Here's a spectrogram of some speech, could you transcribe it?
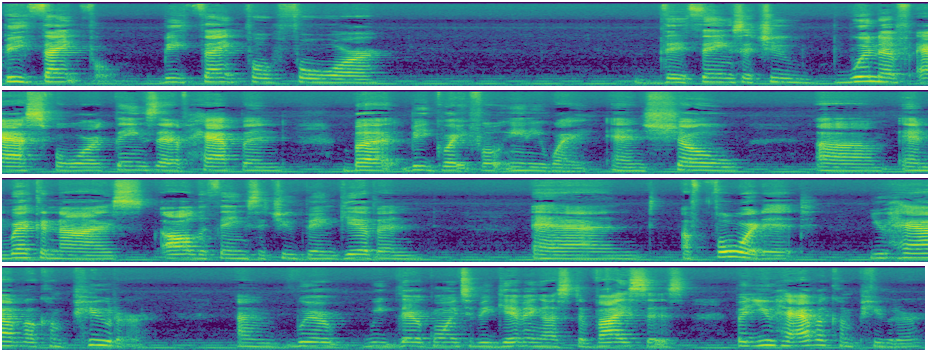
be thankful be thankful for the things that you wouldn't have asked for, things that have happened, but be grateful anyway and show um, and recognize all the things that you've been given and afforded. You have a computer, and we're we they're going to be giving us devices, but you have a computer,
